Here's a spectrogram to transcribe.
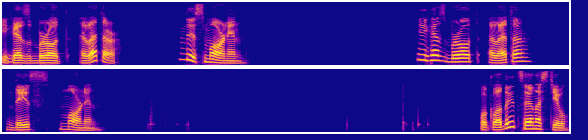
He has brought a letter this morning. He has brought a letter this morning. Поклади це на стіл.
